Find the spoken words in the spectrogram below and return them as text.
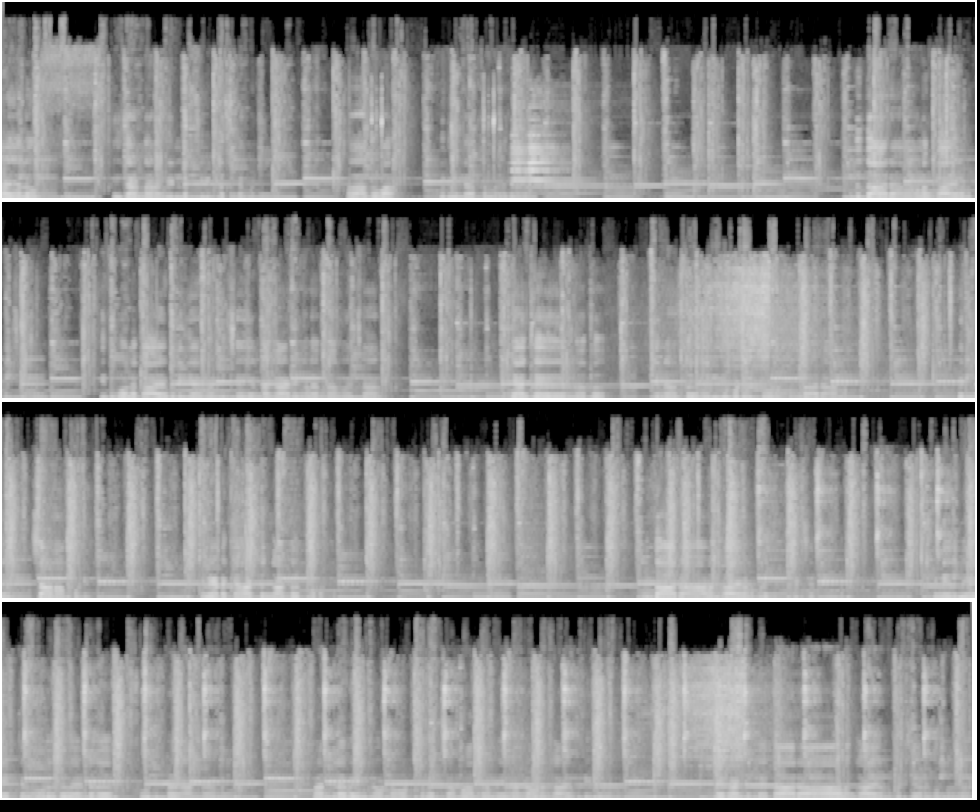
Hi hello ഈ കാണുന്നതാണ് വീട്ടിലെ സീഡ്ലെസ് ലെമൺ അത് അഥവാ കുരുവില്ലാത്ത നാരങ്ങ. ഇത് ധാരാളം കായകൾ പിടിച്ചിട്ടുണ്ട്. ഇതുപോലെ കായ പിടിക്കാൻ വേണ്ടി ചെയ്യേണ്ട കാര്യങ്ങൾ എന്താണെന്ന് വെച്ചാൽ ഞാൻ ചെയ്യുന്നത് ഇതിനകത്ത് എല്ലുപൊടി ഇട്ട് കൊടുക്കും ധാരാളം. പിന്നെ ചാണാപ്പൊടി. പിന്നെ ഇടയ്ക്ക് ആട്ടും കാട്ടും ഇട്ട് കൊടുക്കും. ധാരാളം കായകൾ പിടി പിടിച്ചിട്ടുണ്ട്. പിന്നെ ഇതിന് ഏറ്റവും കൂടുതൽ വേണ്ടത് സൂര്യപ്രകാശമാണ്. നല്ല വെയിലുള്ള കൊടുത്ത് വെച്ചാൽ മാത്രമേ നല്ലവണ്ണം കായ പിടിക്കുകയുള്ളൂ. ഇത് കണ്ടില്ലേ? ധാരാളം കായകൾ പിടിച്ചു കിടക്കുന്നത്.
